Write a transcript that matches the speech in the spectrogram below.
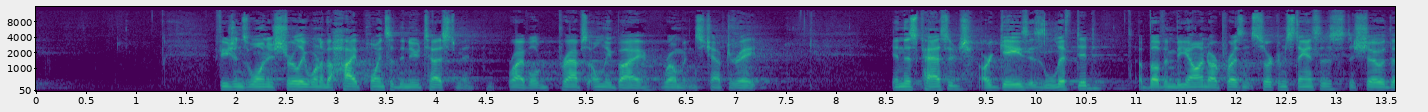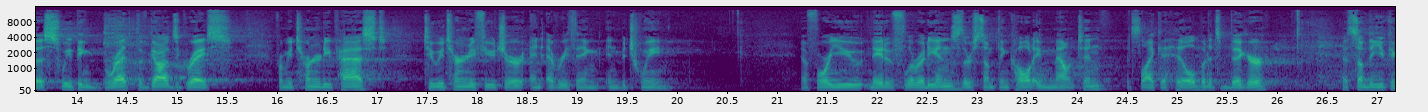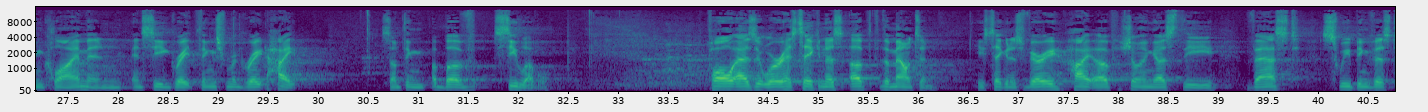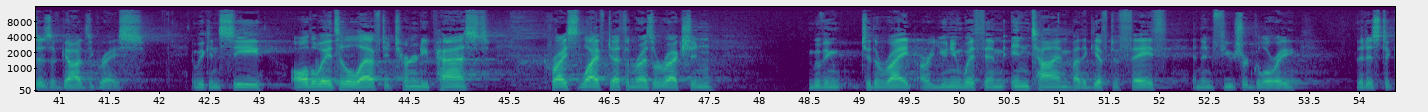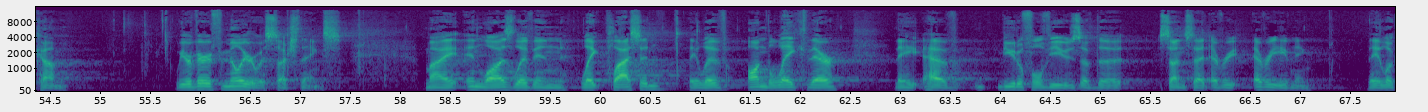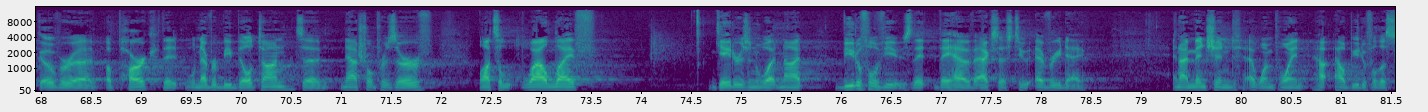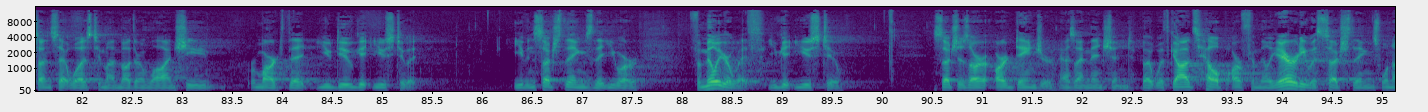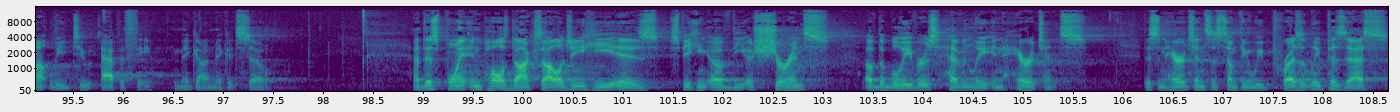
Ephesians 1 is surely one of the high points of the New Testament, rivaled perhaps only by Romans chapter 8. In this passage, our gaze is lifted above and beyond our present circumstances to show the sweeping breadth of God's grace from eternity past to eternity future and everything in between. Now, for you native Floridians, there's something called a mountain. It's like a hill, but it's bigger. It's something you can climb and, and see great things from a great height, something above sea level. Paul, as it were, has taken us up the mountain. He's taken us very high up, showing us the vast sweeping vistas of God's grace. And we can see all the way to the left, eternity past, Christ's life, death, and resurrection. Moving to the right, our union with Him in time by the gift of faith, and then future glory that is to come. We are very familiar with such things. My in laws live in Lake Placid. They live on the lake there. They have beautiful views of the sunset every, every evening. They look over a, a park that will never be built on. It's a natural preserve, lots of wildlife, gators and whatnot. Beautiful views that they have access to every day. And I mentioned at one point how, how beautiful the sunset was to my mother in law, and she remarked that you do get used to it. Even such things that you are familiar with, you get used to. Such as our, our danger, as I mentioned. But with God's help, our familiarity with such things will not lead to apathy. May God make it so. At this point in Paul's doxology, he is speaking of the assurance of the believer's heavenly inheritance. This inheritance is something we presently possess,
